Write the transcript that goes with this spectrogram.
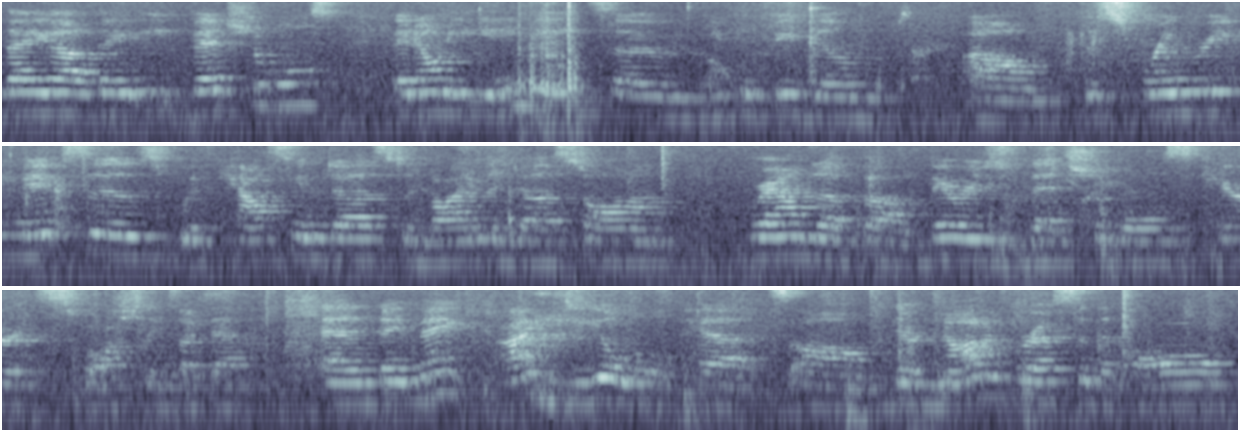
They, uh, they eat vegetables, they don't eat any meat, so you can feed them, um, the spring mixes with calcium dust and vitamin dust on them. Ground up, uh, various vegetables, carrots, squash, things like that. And they make ideal little pets. Um, they're not aggressive at all.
